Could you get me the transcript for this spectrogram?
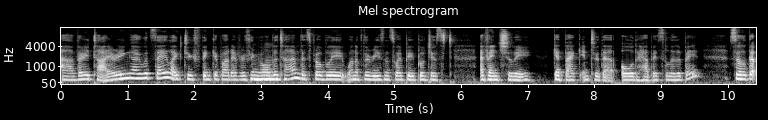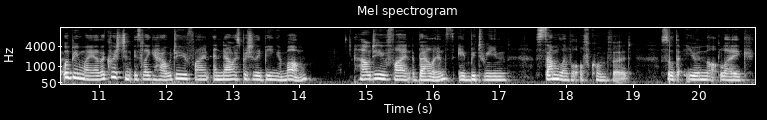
uh, very tiring, I would say, like to think about everything mm-hmm. all the mm-hmm. time. That's probably one of the reasons why people just eventually get back into the old habits a little bit. So that would be my other question is like how do you find and now especially being a mom, how do you find a balance in between some level of comfort so that you're not like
